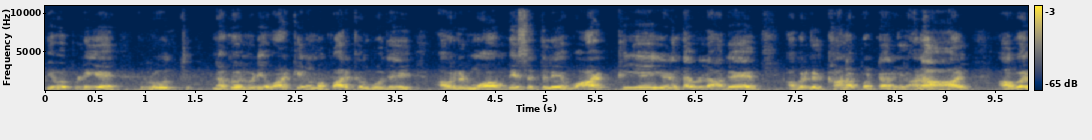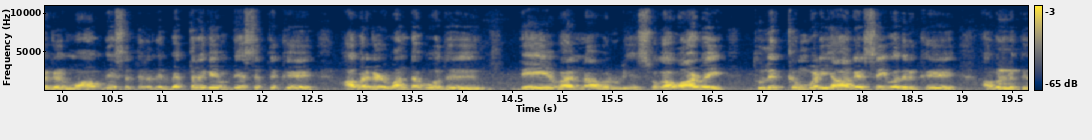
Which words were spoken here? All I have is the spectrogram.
தேவ ரூத் நகோனுடைய வாழ்க்கையை நம்ம பார்க்கும்போது அவர்கள் மோப் தேசத்திலே வாழ்க்கையே இழந்தவர்களாக அவர்கள் காணப்பட்டார்கள். ஆனால் அவர்கள் மோப் தேசத்திலிருந்து பெத்தலகேம் தேசத்துக்கு அவர்கள் வந்தபோது தேவன் அவருடைய சுக வாழ்வை துளிர்க்கும்படியாக செய்வதற்கு அவர்களுக்கு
